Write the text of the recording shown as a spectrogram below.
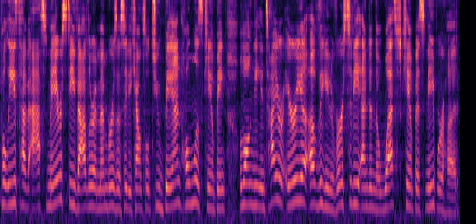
police have asked Mayor Steve Adler and members of City Council to ban homeless camping along the entire area of the university and in the West Campus neighborhood.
